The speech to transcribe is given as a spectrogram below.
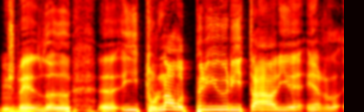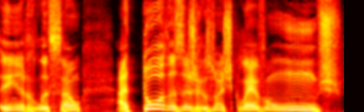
Isto é, uh, uh, e torná-la prioritária em, em relação a todas as razões que levam uns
